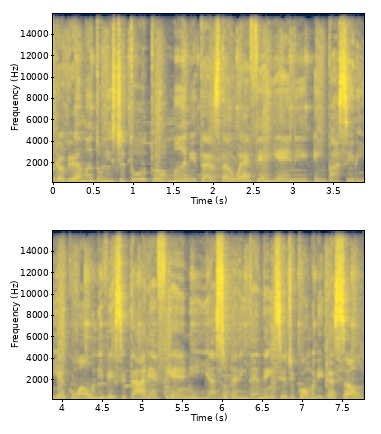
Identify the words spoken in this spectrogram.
programa do Instituto Humanitas da UFRN, em parceria com a Universitária FM e a Superintendência de Comunicação.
